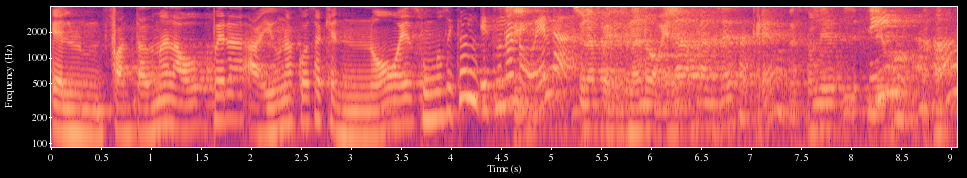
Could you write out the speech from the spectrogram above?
El fantasma de la ópera, hay una cosa que no es un musical. Es una Sí, novela. Es una, pe- es una novela francesa, creo. Gaston Le, Le- Sí, ajá.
